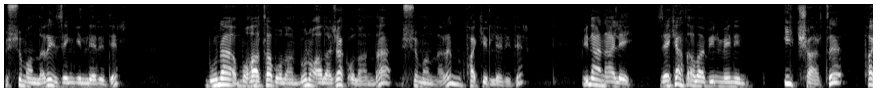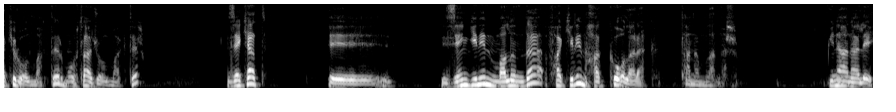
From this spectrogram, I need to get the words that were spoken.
Müslümanların zenginleridir. Buna muhatap olan, bunu alacak olan da Müslümanların fakirleridir. Binaenaleyh zekat alabilmenin ilk şartı fakir olmaktır, muhtaç olmaktır. Zekat e, zenginin malında fakirin hakkı olarak tanımlanır. Binaenaleyh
